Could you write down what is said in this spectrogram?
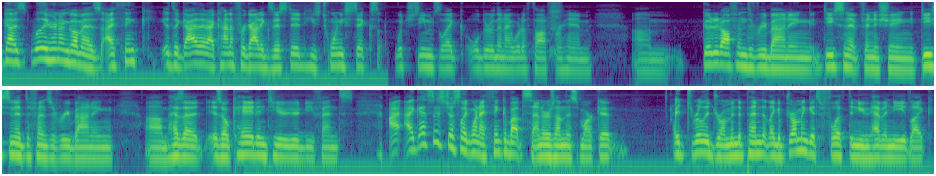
guys, Willy Hernangomez, I think it's a guy that I kind of forgot existed. He's 26, which seems like older than I would have thought for him. Um, good at offensive rebounding, decent at finishing, decent at defensive rebounding. Um, has a is okay at interior defense. I, I guess it's just like when I think about centers on this market, it's really Drummond dependent. Like if Drummond gets flipped and you have a need, like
